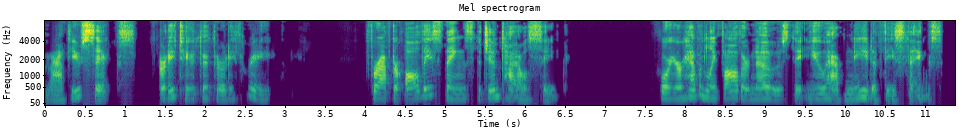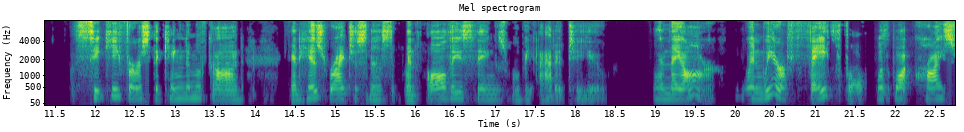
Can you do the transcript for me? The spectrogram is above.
Matthew 6 32 through 33. For after all these things the Gentiles seek. For your heavenly Father knows that you have need of these things. Seek ye first the kingdom of God and his righteousness, and all these things will be added to you. And they are. When we are faithful with what Christ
